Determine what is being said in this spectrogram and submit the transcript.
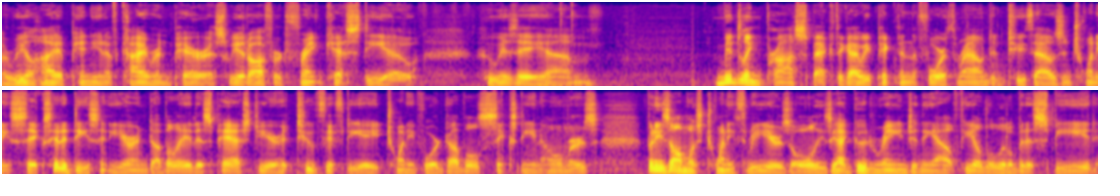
a real high opinion of Kyren Paris. We had offered Frank Castillo, who is a um, middling prospect, the guy we picked in the fourth round in 2026, hit a decent year in Double A this past year, hit 258, 24 doubles, 16 homers, but he's almost 23 years old. He's got good range in the outfield, a little bit of speed.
